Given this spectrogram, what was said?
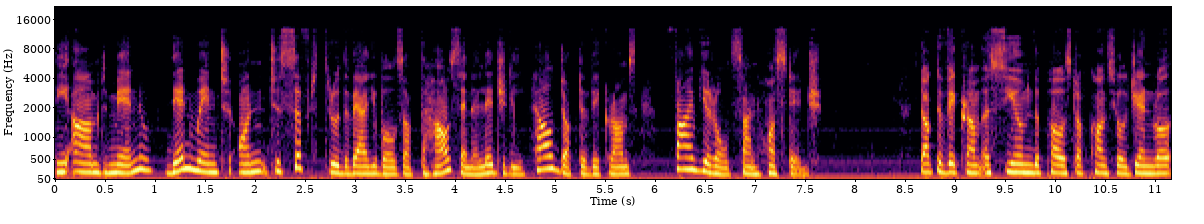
The armed men then went on to sift through the valuables of the house and allegedly held Dr. Vikram's five year old son hostage. Dr. Vikram assumed the post of Consul General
